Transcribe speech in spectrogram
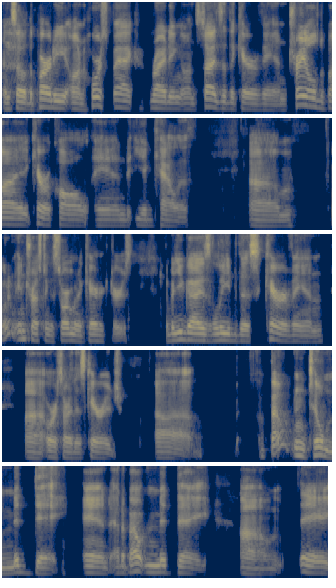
And so the party on horseback, riding on sides of the caravan, trailed by Caracol and Yig Calith. Um, what an interesting assortment of characters. But you guys lead this caravan, uh, or sorry, this carriage, uh, about until midday. And at about midday, um, a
